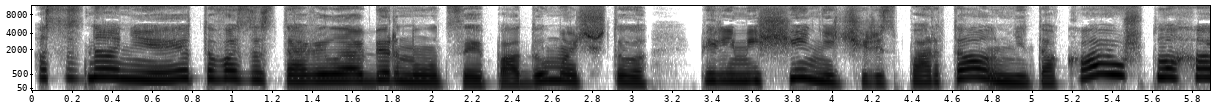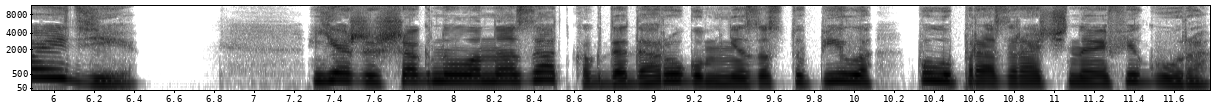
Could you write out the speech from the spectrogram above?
Осознание этого заставило обернуться и подумать, что перемещение через портал не такая уж плохая идея. Я же шагнула назад, когда дорогу мне заступила полупрозрачная фигура.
